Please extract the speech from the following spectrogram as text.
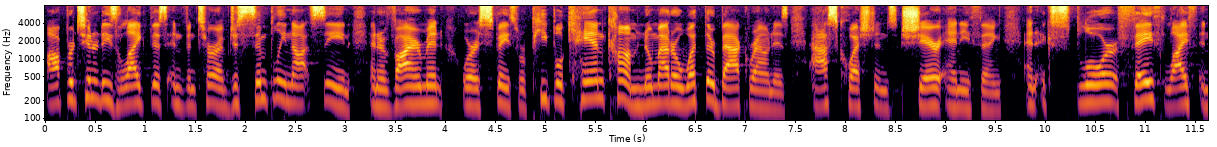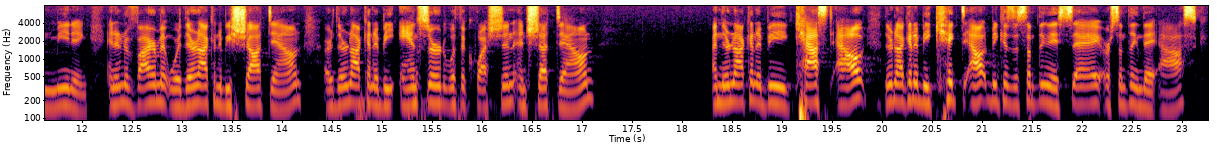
opportunities like this in Ventura. I've just simply not seen an environment or a space where people can come, no matter what their background is, ask questions, share anything, and explore faith, life, and meaning in an environment where they're not going to be shot down or they're not going to be answered with a question and shut down and they're not going to be cast out. They're not going to be kicked out because of something they say or something they ask.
